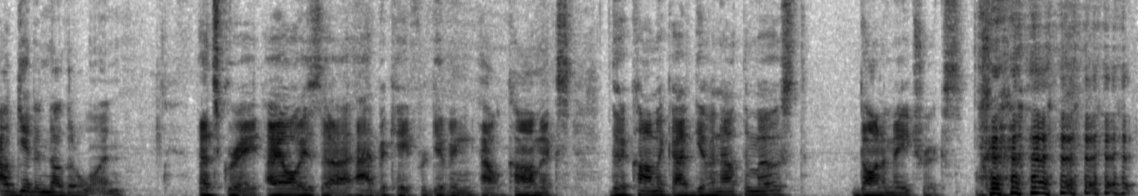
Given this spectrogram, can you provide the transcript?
I'll get another one. That's great. I always uh, advocate for giving out comics. The comic I've given out the most, Donna Matrix.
